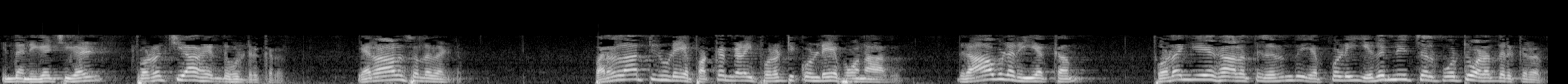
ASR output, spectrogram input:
இந்த நிகழ்ச்சிகள் தொடர்ச்சியாக இருந்து கொண்டிருக்கிறது. ஏராளம் சொல்ல வேண்டும். வரலாற்றினுடைய பக்கங்களை புரட்டிக் கொண்டே போனால் திராவிடர் இயக்கம் தொடங்கிய காலத்திலிருந்து எப்படி எதிர்நீச்சல் போட்டு வளர்ந்திருக்கிறது.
